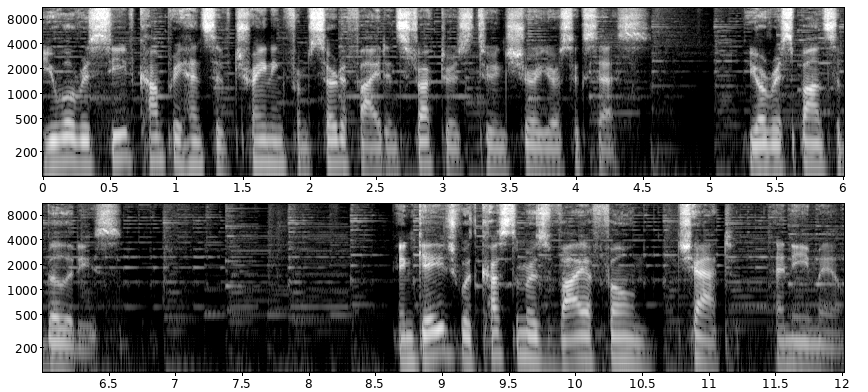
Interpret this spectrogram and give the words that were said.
You will receive comprehensive training from certified instructors to ensure your success. Your responsibilities Engage with customers via phone, chat, and email.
